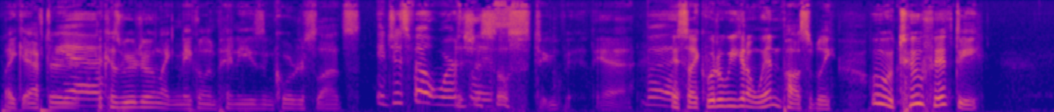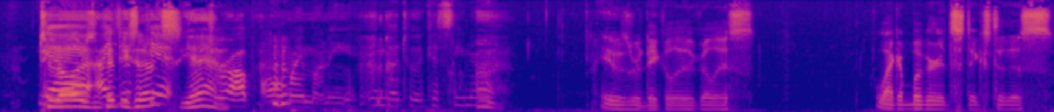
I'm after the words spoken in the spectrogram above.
Like after, Yeah. because we were doing like nickel and pennies and quarter slots. It just felt worthless. It's just so stupid. Yeah, but it's like, what are we gonna win possibly? Ooh, two fifty. Two dollars and fifty cents. Yeah, Drop all my money and go to a casino. It was ridiculous. Like a booger, it sticks to this.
